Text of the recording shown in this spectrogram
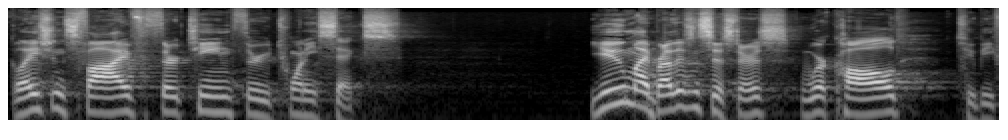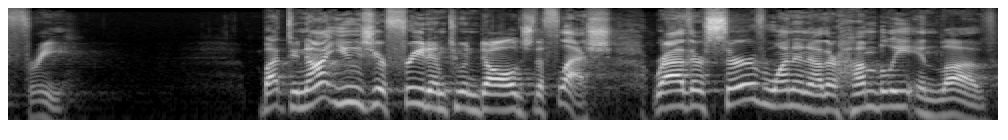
Galatians 5 13 through 26. You, my brothers and sisters, were called to be free. But do not use your freedom to indulge the flesh. Rather, serve one another humbly in love.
